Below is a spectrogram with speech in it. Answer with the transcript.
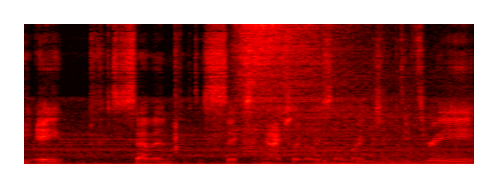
58, 57, 56, and actually really slow brake. 53.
